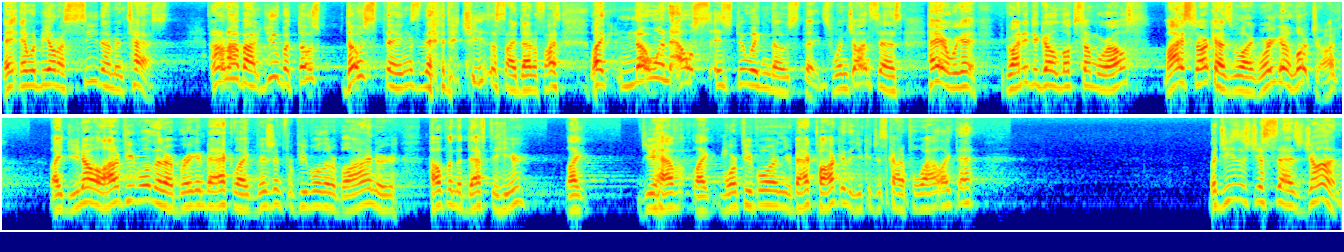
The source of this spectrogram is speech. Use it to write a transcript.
They, they would be able to see them and test. I don't know about you, but those, those things that, that, Jesus identifies, like no one else is doing those things. When John says, hey, are we gonna, do I need to go look somewhere else? My sarcasm is like, where are you going to look, John? Like, do you know a lot of people that are bringing back like vision for people that are blind or helping the deaf to hear? Like, do you have like more people in your back pocket that you could just kind of pull out like that? But Jesus just says, John,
